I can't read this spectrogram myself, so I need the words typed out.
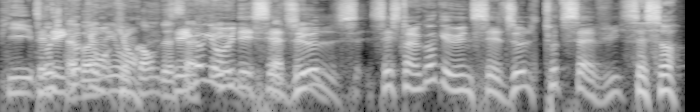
Puis C'est des gars qui ont, qui des gars qui eu des cédules. C'est c'est un gars qui a eu une cédule toute sa vie. c'est ça.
